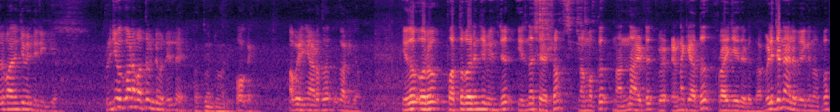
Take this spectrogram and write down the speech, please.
ഒരു പതിനഞ്ച് മിനിറ്റ് ഇരിക്കുക. ഫ്രിഡ്ജ് വെക്കുകയാണെങ്കിൽ പത്ത് മിനിറ്റ് മതി അല്ലേ? പത്ത് മിനിറ്റ് മതി. ഓക്കെ അപ്പോൾ ഇനി അടുത്ത് കാണിക്കാം. ഇത് ഒരു പത്ത് പതിനഞ്ച് മിനിറ്റ് ഇരുന്ന ശേഷം നമുക്ക് നന്നായിട്ട് എണ്ണയ്ക്കകത്ത് ഫ്രൈ ചെയ്തെടുക്കാം. വെളിച്ചെണ്ണ അല്ല ഉപയോഗിക്കുന്നത് ഇപ്പോൾ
